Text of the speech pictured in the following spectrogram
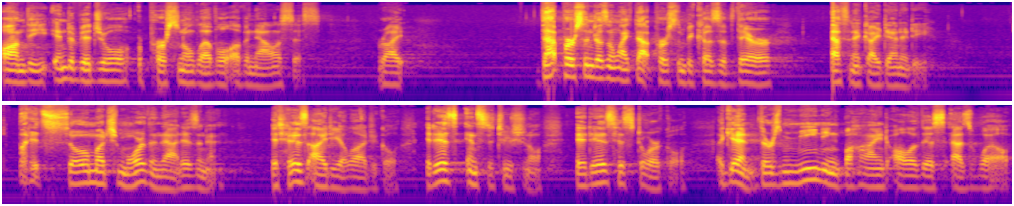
on the individual or personal level of analysis, right? That person doesn't like that person because of their ethnic identity. But it's so much more than that, isn't it? It is ideological, it is institutional, it is historical. Again, there's meaning behind all of this as well.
